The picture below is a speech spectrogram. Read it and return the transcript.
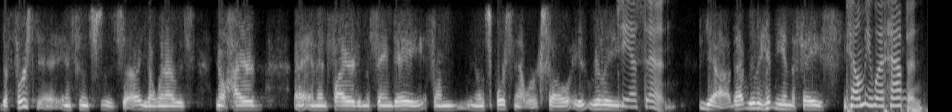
the first uh, instance was uh, you know when I was you know hired and then fired in the same day from you know Sports Network. So it really TSN. yeah that really hit me in the face. Tell me what happened.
